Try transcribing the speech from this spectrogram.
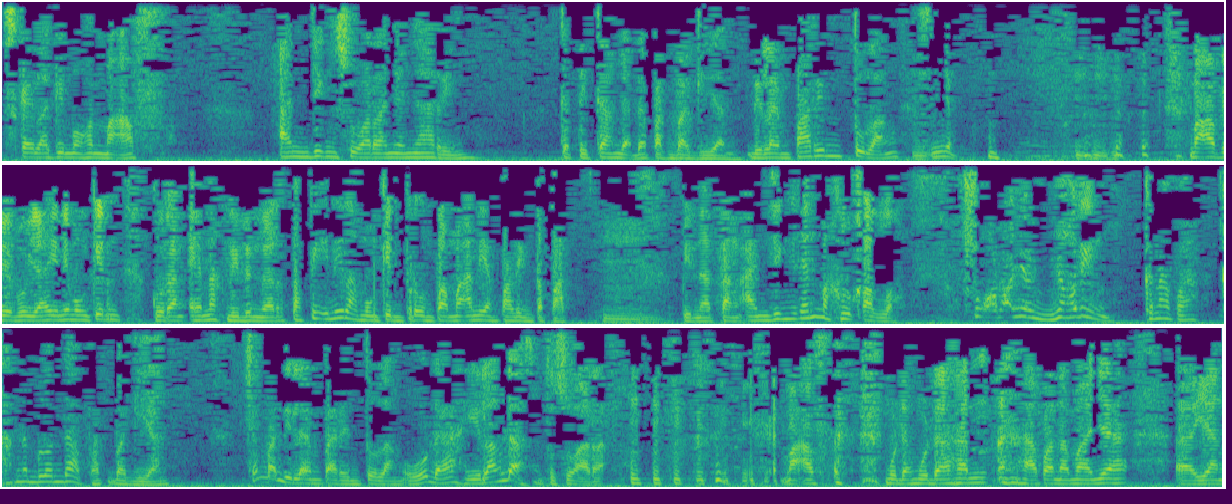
Sekali lagi mohon maaf. Anjing suaranya nyaring Ketika nggak dapat bagian. Dilemparin tulang senyep Maaf ya Bu ya Ini mungkin kurang enak didengar Tapi inilah mungkin perumpamaan yang paling tepat. Hmm. Binatang anjing kan makhluk Allah. Suaranya nyaring. Kenapa? Karena belum dapat bagian Coba dilemparin tulang Udah hilang dah satu suara Maaf Mudah-mudahan Apa namanya eh, Yang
